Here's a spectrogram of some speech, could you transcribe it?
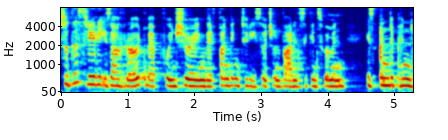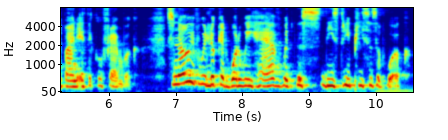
So, this really is our roadmap for ensuring that funding to research on violence against women is underpinned by an ethical framework. So, now if we look at what we have with this, these three pieces of work,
